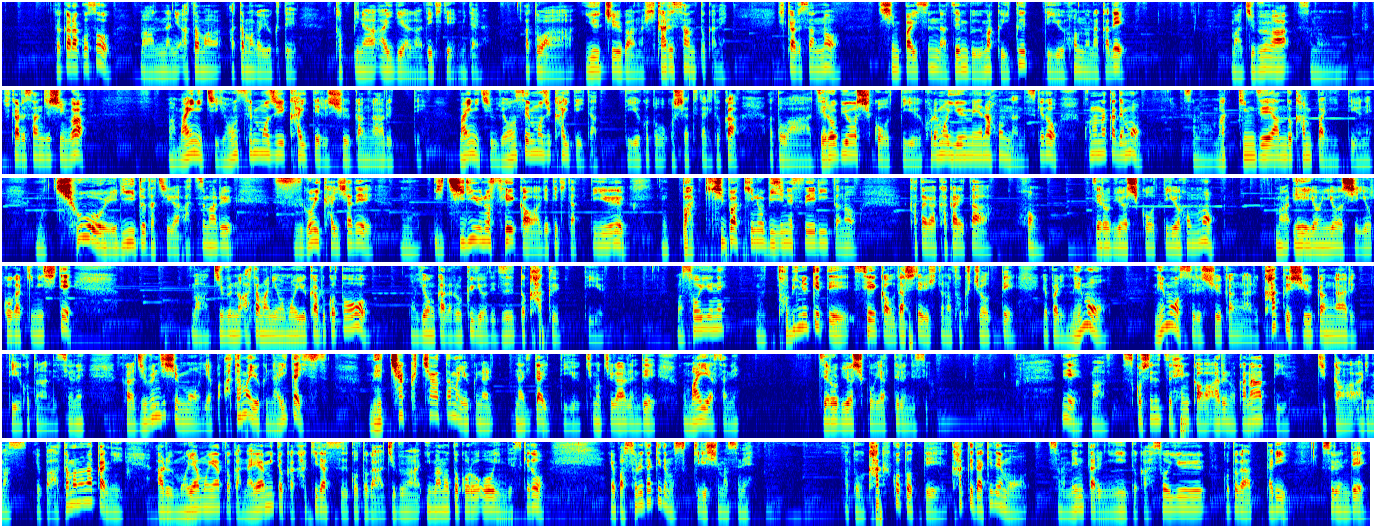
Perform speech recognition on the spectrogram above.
だからこそ、まあ、あんなに頭頭が良くて突飛なアイデアができてみたいな。あとは YouTuber のヒカルさんとかね。ヒカルさんの「心配すんな全部うまくいく」っていう本の中でまあ自分はそのヒカルさん自身は、まあ、毎日4,000文字書いてる習慣があるっ毎日4,000文字書いていたっていうことをおっしゃってたりとかあとは「0秒思考」っていうこれも有名な本なんですけどこの中でもそのマッキンゼーカンパニーっていうねもう超エリートたちが集まるすごい会社でもう一流の成果を上げてきたっていうもうバッキバキのビジネスエリートの方が書かれた本「0秒思考」っていう本も、まあ、A4 用紙横書きにしてまあ、自分の頭に思い浮かぶことをもう4から6行でずっと書くっていう、まあ、そういうね飛び抜けて成果を出してる人の特徴ってやっぱりメモをメモをする習慣がある書く習慣があるっていうことなんですよね。だから自分自身もやっぱ頭良くなりたいっす。めちゃくちゃ頭良くなりなりたいっていう気持ちがあるんでもう毎朝ね0秒思考やってるんですよ。でまあ少しずつ変化はあるのかなっていう実感はあります。やっぱ頭の中にあるモヤモヤとか悩みとか書き出すことが自分は今のところ多いんですけどやっぱそれだけでもすっきりしますね。あと書くことって書くだけでもそのメンタルにいいとかそういうことがあったりするんで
